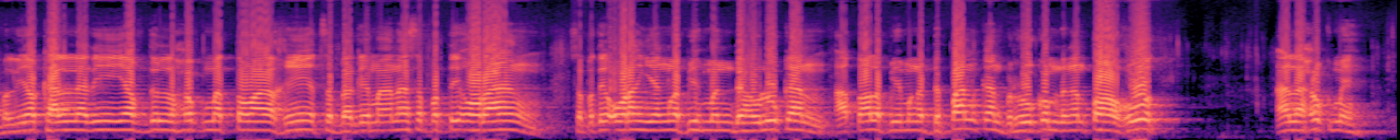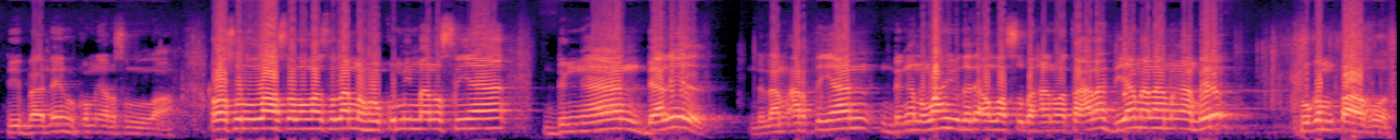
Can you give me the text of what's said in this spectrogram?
beliau kalladzi yafdul hukmat tawaghit sebagaimana seperti orang seperti orang yang lebih mendahulukan atau lebih mengedepankan berhukum dengan taghut ala hukmih dibanding hukumnya Rasulullah. Rasulullah sallallahu alaihi wasallam menghukumi manusia dengan dalil dalam artian dengan wahyu dari Allah Subhanahu wa taala dia malah mengambil hukum taghut.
